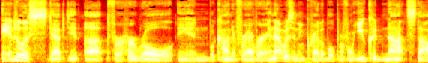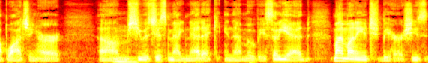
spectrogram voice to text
Angela stepped it up for her role in Wakanda Forever, and that was an incredible performance. You could not stop watching her. Um, She was just magnetic in that movie. So yeah, my money it should be her. She's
